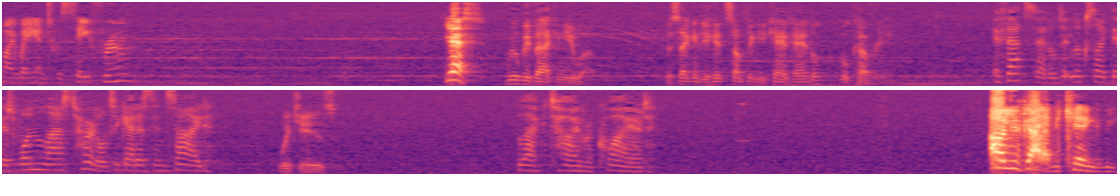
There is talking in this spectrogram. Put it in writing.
my way into a safe room? Yes. We'll be backing you up. The second you hit something you can't handle, we'll cover you. If that's settled, it looks like there's one last hurdle to get us inside. Which is? Black tie required. Oh, you gotta be kidding me.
